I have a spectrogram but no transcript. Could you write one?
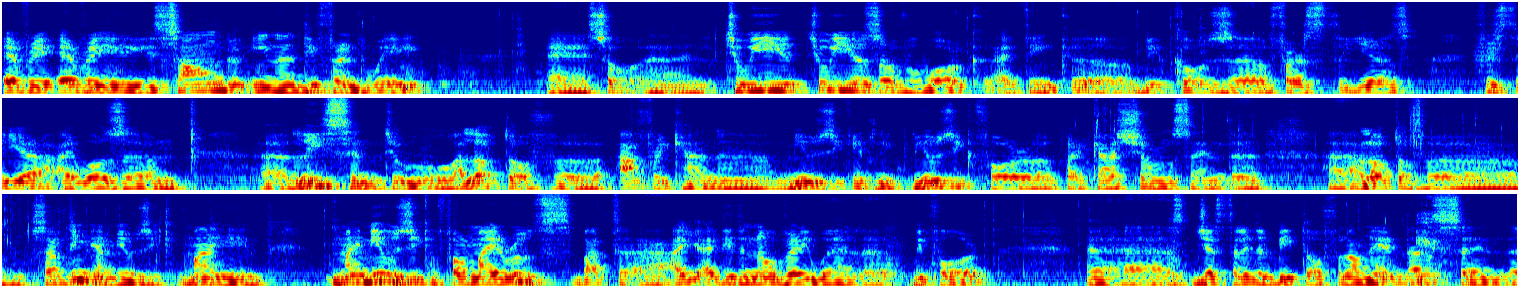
every every song in a different way. Uh, so uh, two two years of work, I think, uh, because uh, first years, first year I was um, uh, listen to a lot of uh, African uh, music, ethnic music for uh, percussions and uh, a lot of Sardinian music. My my music for my roots, but I, I didn't know very well before. Just a little bit of Launeddas and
